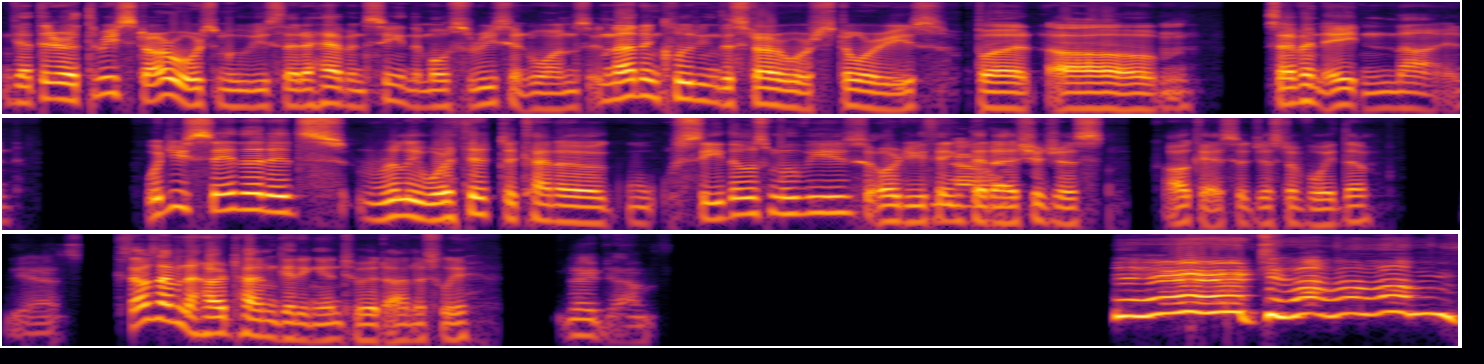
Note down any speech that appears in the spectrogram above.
that there are three Star Wars movies that I haven't seen, the most recent ones, and not including the Star Wars stories, but um, seven, eight, and nine. Would you say that it's really worth it to kind of see those movies, or do you think that I should just okay, so just avoid them? Yes, Because I was having a hard time getting into it, honestly. they're dumb. They're dumb.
